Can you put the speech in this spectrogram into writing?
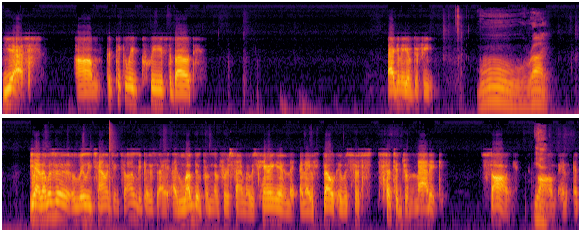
yes. Um, particularly pleased about agony of defeat. Ooh, right. Yeah, that was a, really challenging song because I, I loved it from the first time I was hearing it, and, and I felt it was just such a dramatic song. Yeah. Um, and, and,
